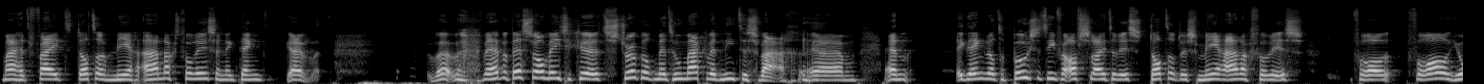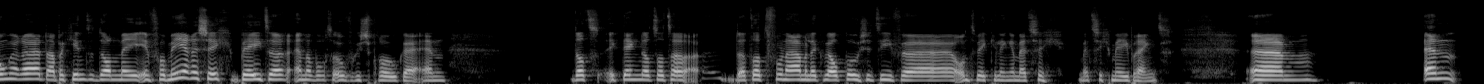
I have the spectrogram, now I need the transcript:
maar het feit dat er meer aandacht voor is, en ik denk, ja, we, we, we hebben best wel een beetje gestruggeld met hoe maken we het niet te zwaar. Ehm, en ik denk dat de positieve afsluiter is dat er dus meer aandacht voor is. Vooral, vooral jongeren, daar begint het dan mee, informeren zich beter en er wordt over gesproken. En dat, ik denk dat dat, er- dat dat voornamelijk wel positieve eh, ontwikkelingen met zich, met zich meebrengt. Ehm, en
